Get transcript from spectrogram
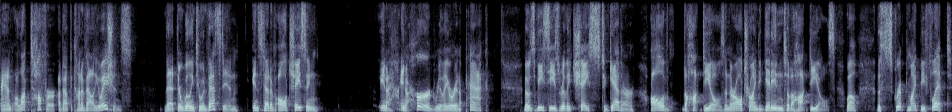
and a lot tougher about the kind of valuations that they're willing to invest in instead of all chasing in a in a herd really or in a pack. Those VCs really chase together all of the hot deals and they're all trying to get into the hot deals. Well the script might be flipped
